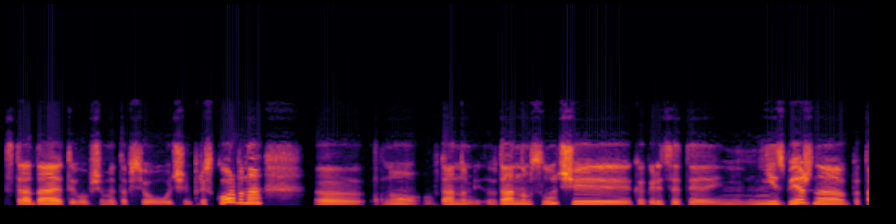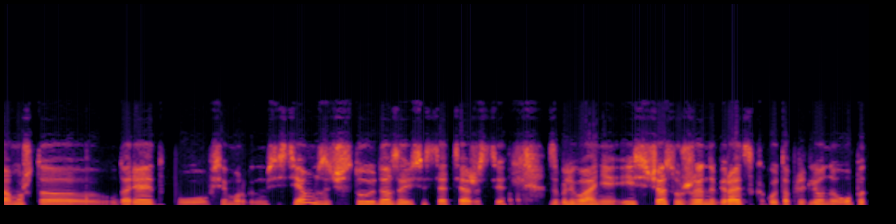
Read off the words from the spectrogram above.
страдают, и, в общем, это все очень прискорбно. Э, но в данном, в данном случае, как говорится, это неизбежно, потому что ударяет по всем органам системы зачастую, да, в зависимости от тяжести заболевания. И сейчас уже набирается какой-то определенный опыт,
